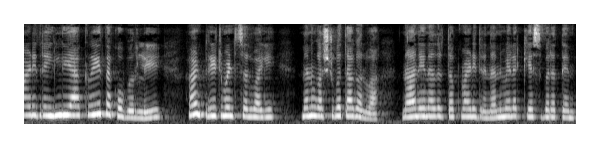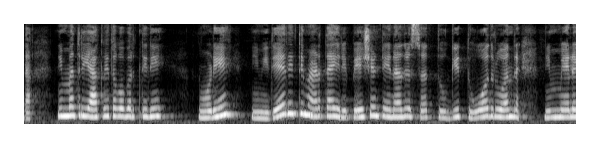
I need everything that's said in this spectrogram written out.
ಮಾಡಿದರೆ ಇಲ್ಲಿ ಯಾಕ್ರಿ ತಗೊಬರಲಿ ಹಾಂ ಟ್ರೀಟ್ಮೆಂಟ್ ಸಲುವಾಗಿ ನನಗೆ ಅಷ್ಟು ಗೊತ್ತಾಗಲ್ವಾ? ನಾನೇನಾದರೂ ತಪ್ಪು ಮಾಡಿದರೆ ನನ್ನ ಮೇಲೆ ಕೇಸ್ ಬರುತ್ತೆ ಅಂತ. ನಿಮ್ಮ ಹತ್ರ ಯಾಕ್ರಿ ತಗೊಬರ್ತೀನಿ ನೋಡಿ, ನೀವು ಇದೇ ರೀತಿ ಮಾಡ್ತಾ ಇರಿ. ಪೇಷಂಟ್ ಏನಾದರೂ ಸತ್ತು, ಗಿತ್ತು ಹೋದ್ರು ಅಂದರೆ ನಿಮ್ಮ ಮೇಲೆ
